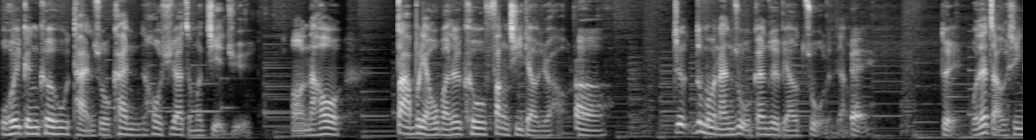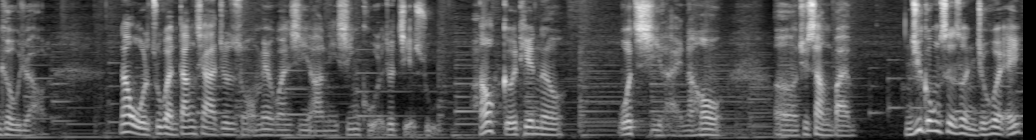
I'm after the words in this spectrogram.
我会跟客户谈说，看后续要怎么解决哦，然后。大不了我把这个客户放弃掉就好了。嗯，就这么难做，我干脆不要做了。这样对，对我再找个新客户就好了。那我的主管当下就是说没有关系啊，你辛苦了就结束了。然后隔天呢，我起来然后呃去上班。你去公司的时候，你就会哎、欸，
